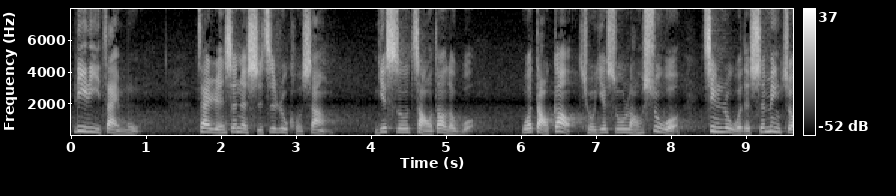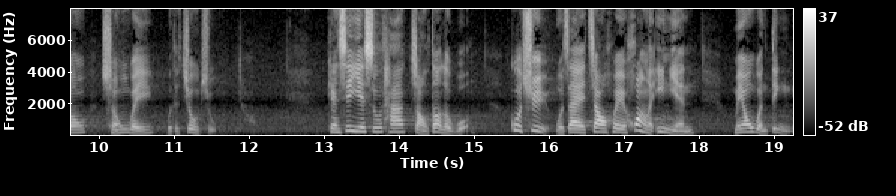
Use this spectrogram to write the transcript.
历历在目。在人生的十字路口上，耶稣找到了我。我祷告，求耶稣饶恕我，进入我的生命中，成为我的救主。感谢耶稣，他找到了我。过去我在教会晃了一年，没有稳定。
